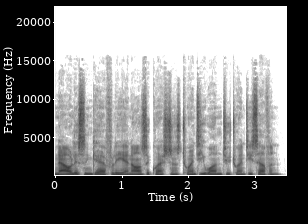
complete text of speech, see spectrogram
Now listen carefully and answer questions 21 to 27.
